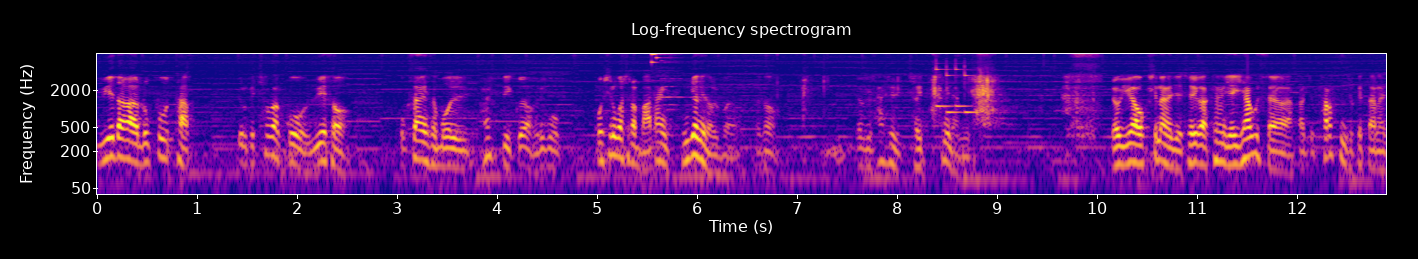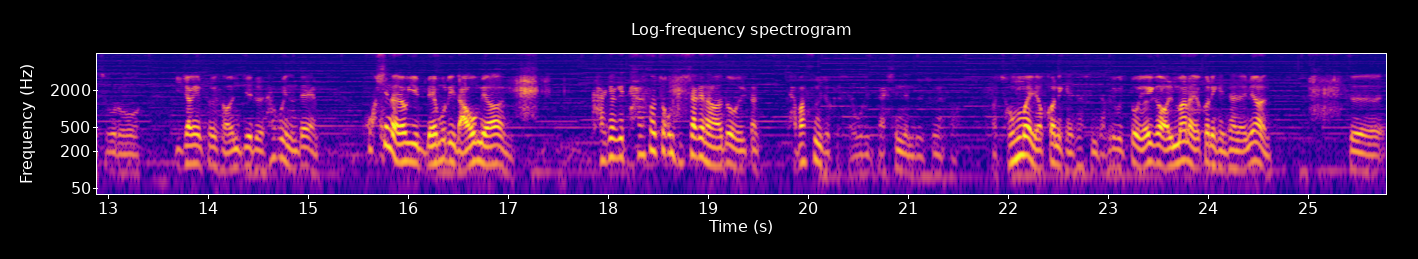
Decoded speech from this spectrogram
위에다가 루프탑 이렇게 쳐갖고 위에서 옥상에서 뭘 할 수도 있고요. 그리고 보시는 것처럼 마당이 굉장히 넓어요. 그래서 여기 사실 저희 탐이 납니다. 여기가 혹시나 이제 저희가 계속 얘기하고 있어요. 약간 좀 팔았으면 좋겠다는 식으로 이장님 통해서 언지를 하고 있는데 혹시나 여기 매물이 나오면 가격이 타서 조금 비싸게 나와도 일단 잡았으면 좋겠어요. 우리 자신님들 중에서. 어, 정말 여건이 괜찮습니다. 그리고 또 여기가 얼마나 여건이 괜찮냐면 그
